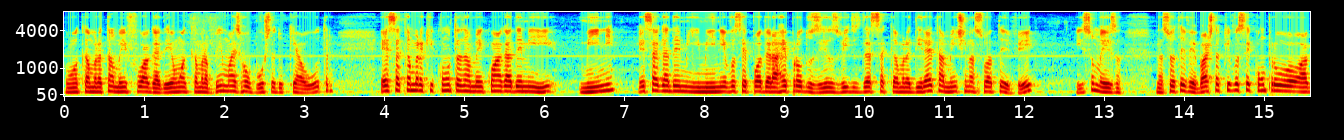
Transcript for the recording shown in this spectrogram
Uma câmera também Full HD, uma câmera bem mais robusta do que a outra. Essa câmera aqui conta também com HDMI mini. Esse HDMI mini você poderá reproduzir os vídeos dessa câmera diretamente na sua TV. Isso mesmo, na sua TV. Basta que você compre o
